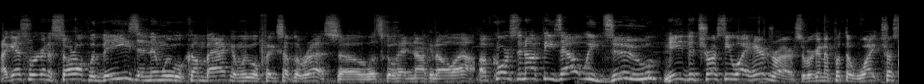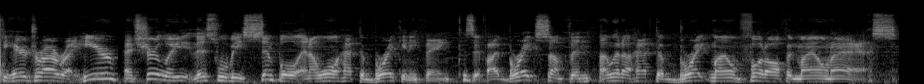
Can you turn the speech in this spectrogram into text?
I guess we're going to start off with these, and then we will come back and we will fix up the rest. So let's go ahead and knock it all out. Of course, to knock these out, we do need the trusty white hair dryer. So we're going to put the white trusty hair dryer right here, and surely this will be simple, and I won't have to break anything, because if I break something, I'm going to have to break my own foot off in my own ass.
